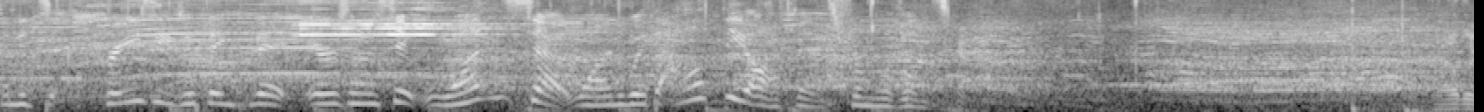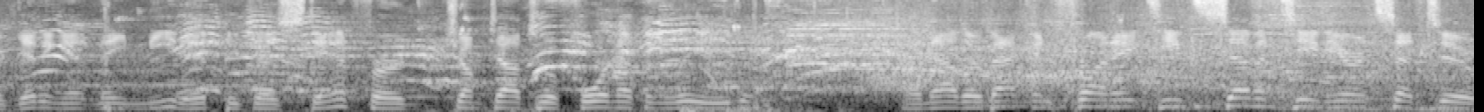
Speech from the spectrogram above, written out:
And it's crazy to think that Arizona State won set one without the offense from Levinska. Now they're getting it, and they need it because Stanford jumped out to a 4-0 lead. And now they're back in front 18-17 here in set two.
